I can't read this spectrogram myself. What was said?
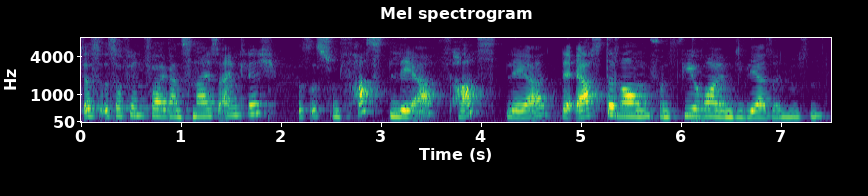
das ist auf jeden Fall ganz nice eigentlich. Das ist schon fast leer, fast leer. Der erste Raum von vier Räumen, die leer sein müssen.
